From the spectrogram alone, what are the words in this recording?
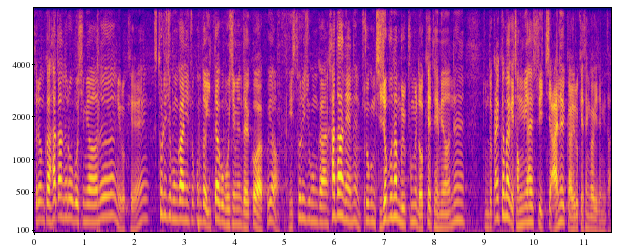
트렁크 하단으로 보시면은 이렇게 스토리지 공간이 조금 더 있다고 보시면 될 것 같고요. 이 스토리지 공간 하단에는 조금 지저분한 물품을 넣게 되면은 좀 더 깔끔하게 정리할 수 있지 않을까 이렇게 생각이 됩니다.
